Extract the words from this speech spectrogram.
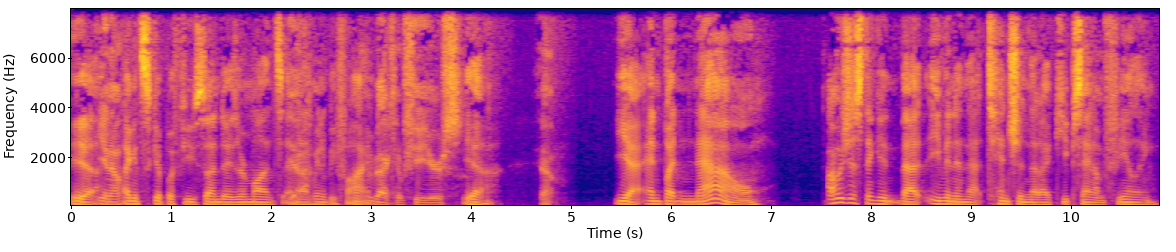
Yeah. You know, I can skip a few Sundays or months and Yeah. I'm going to be I'll be fine. back in a few years. Yeah. Yeah. Yeah. And, but now I was just thinking that even in that tension that I keep saying I'm feeling,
